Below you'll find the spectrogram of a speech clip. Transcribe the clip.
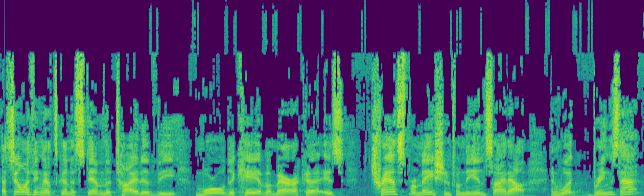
That's the only thing that's going to stem the tide of the moral decay of America is transformation from the inside out. And what brings that?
